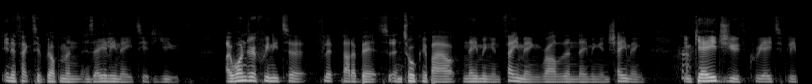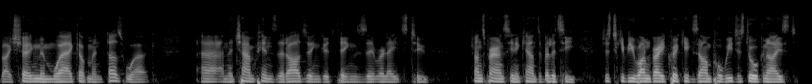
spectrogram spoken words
ineffective government has alienated youth. I wonder if we need to flip that a bit and talk about naming and faming rather than naming and shaming. Engage youth creatively by showing them where government does work and the champions that are doing good things as it relates to transparency and accountability. Just to give you one very quick example, we just organized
